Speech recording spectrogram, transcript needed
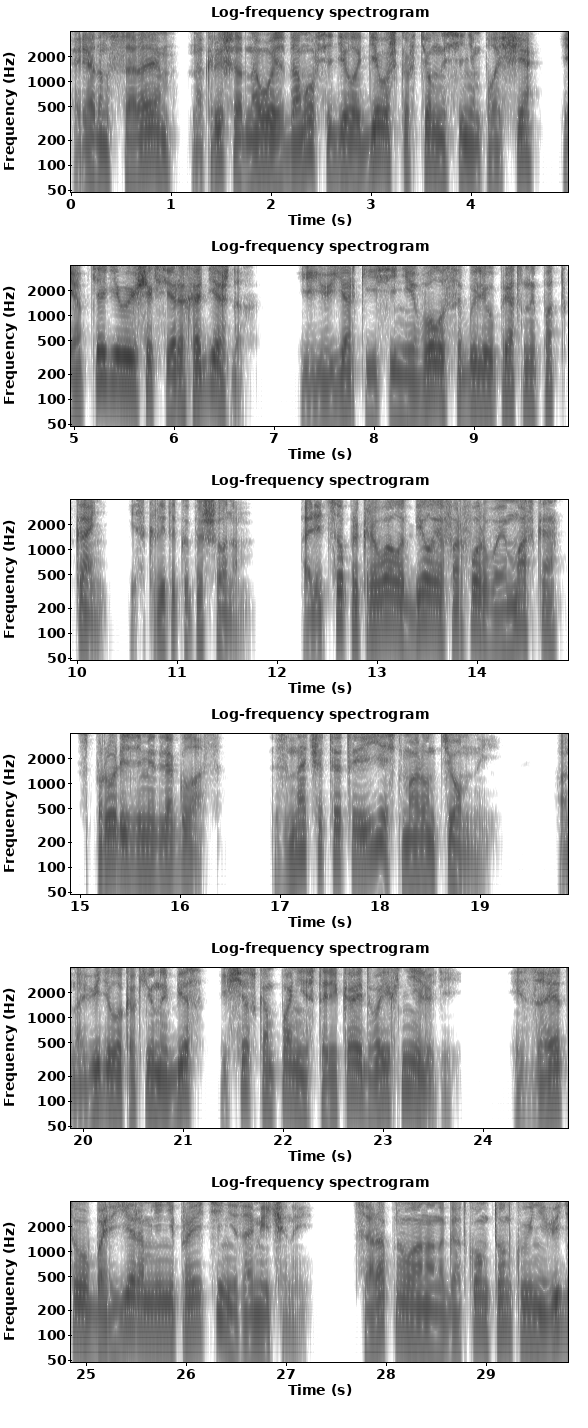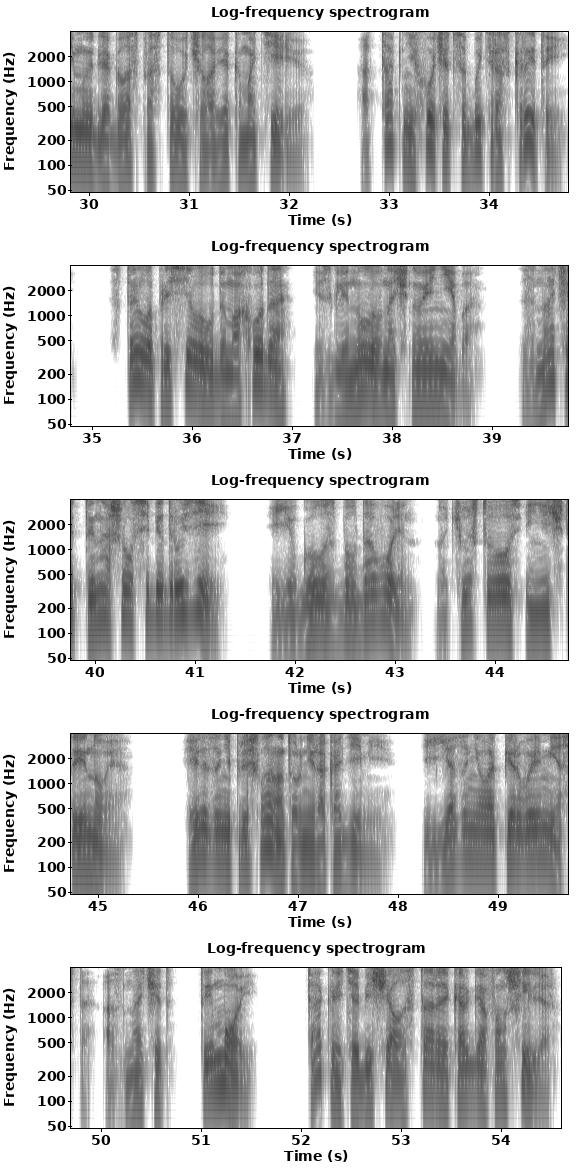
Рядом с сараем на крыше одного из домов сидела девушка в темно-синем плаще и обтягивающих серых одеждах. Ее яркие синие волосы были упрятаны под ткань и скрыты капюшоном, а лицо прикрывала белая фарфоровая маска с прорезями для глаз. Значит, это и есть Марон Темный. Она видела, как юный бес исчез в компании старика и двоих нелюдей. Из-за этого барьера мне не пройти незамеченной. Царапнула она ноготком тонкую невидимую для глаз простого человека материю. А так не хочется быть раскрытой. Стелла присела у дымохода и взглянула в ночное небо. «Значит, ты нашел себе друзей». Ее голос был доволен, но чувствовалось и нечто иное. Эльза не пришла на турнир Академии, и я заняла первое место, а значит, ты мой. Так ведь обещала старая корга фон Шиллер.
